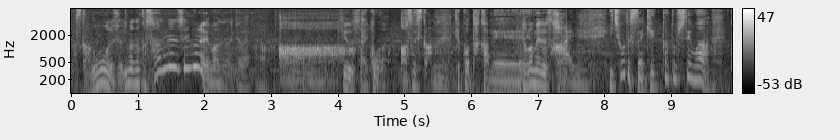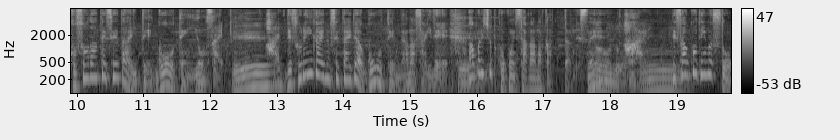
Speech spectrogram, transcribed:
ますか？どうでしょう。今なんか3年生ぐらいまでなんじゃないかな。ああ9歳とかあそうですか、うん、結構高め。高めですはい、うん、一応ですね結果としては子育て世代で5.4歳、はい、でそれ以外の世帯では5.7歳であまりちょっとここに差がなかったんですね。はい、で参考で言いますと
